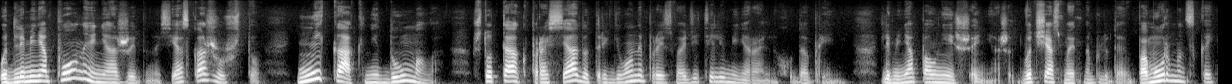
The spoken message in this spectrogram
Вот для меня полная неожиданность. Я скажу, что никак не думала, что так просядут регионы-производители минеральных удобрений. Для меня полнейшая неожиданность. Вот сейчас мы это наблюдаем. По Мурманской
